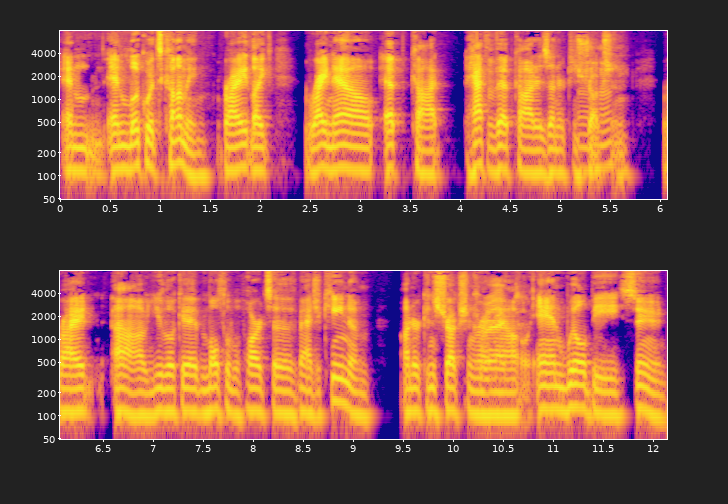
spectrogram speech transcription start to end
and and look what's coming, right? Like right now, Epcot, half of Epcot is Mm-hmm. under construction, right? Uh, you look at multiple parts of Magic Kingdom under construction right now, and will be soon.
